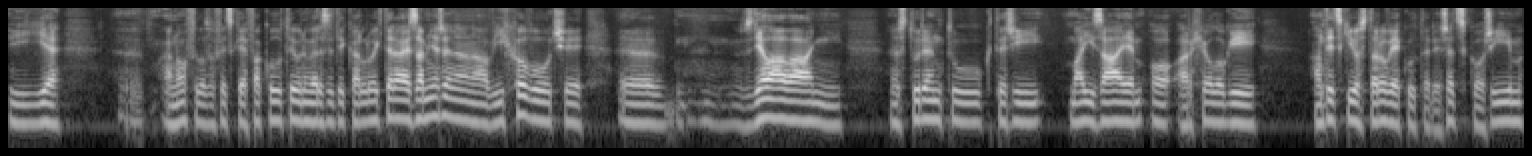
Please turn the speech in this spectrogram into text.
je eh, ano, Filozofické fakulty Univerzity Karlovy, která je zaměřena na výchovu či eh, vzdělávání studentů, kteří mají zájem o archeologii antického starověku, tedy Řecko, Řím,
